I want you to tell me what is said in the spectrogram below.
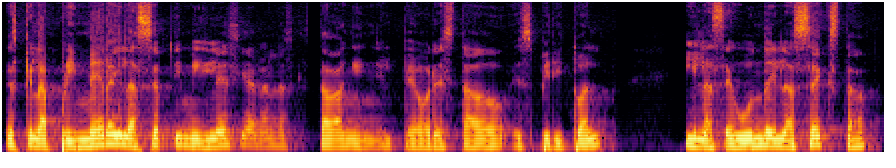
es que la primera y la séptima iglesia eran las que estaban en el peor estado espiritual y la segunda y la sexta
